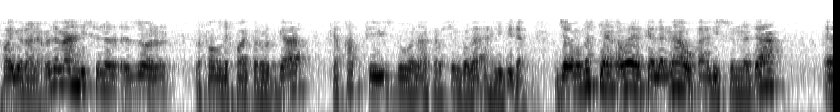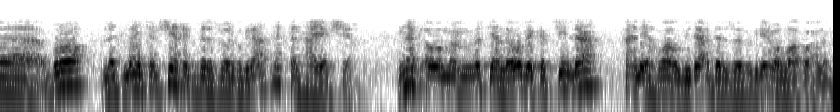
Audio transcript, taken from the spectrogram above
خوي جوران علماء أهل السنة زور بفضل خوي كرودجار كقد في يسبه هناك بسين ولا أهل بدع جاء بس يعني أوائل كلناه أهل السنة دا برو لا شيخ يقدر زور بقرا نكتن هاي الشيخ نك أو بس يعني لو بكتشين لا أهل أهواء وبدع در زور بقرين والله أعلم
